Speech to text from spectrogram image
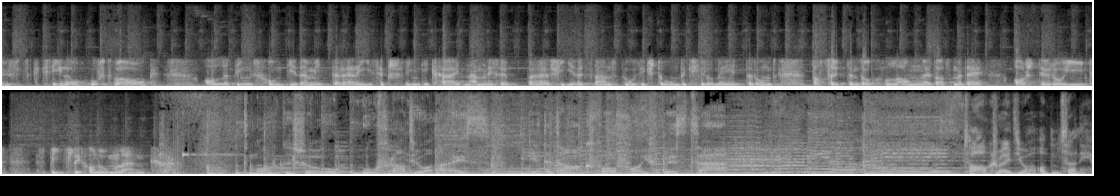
550 Kilo auf die Waage. Allerdings kommt die dann mit einer riesigen Geschwindigkeit, nämlich etwa 24.000 Stundenkilometer und das sollte dann doch lange, dass man den Asteroid ein bisschen umlenken kann. Die Morgenshow auf Radio 1. Jeden Tag von 5 bis 10. Talk Radio ab dem 10.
